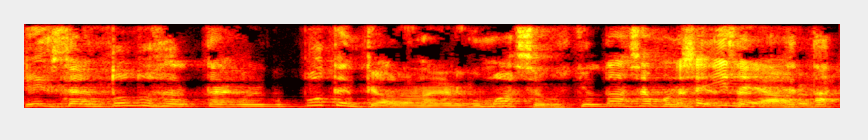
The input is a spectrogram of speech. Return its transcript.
Niin, sitä niin tuntuu, siltä, että niinku potentiaali on aika niinku massiivinen, koska kyllä tämä on semmoinen, Se että, idea on että,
